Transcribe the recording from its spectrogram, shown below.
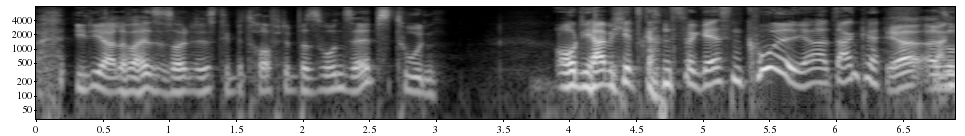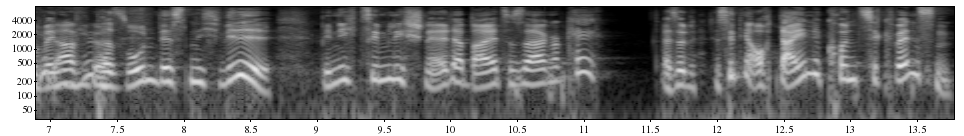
Idealerweise sollte das die betroffene Person selbst tun. Oh, die habe ich jetzt ganz vergessen. Cool, ja, danke. Ja, also danke wenn dafür. die Person das nicht will, bin ich ziemlich schnell dabei zu sagen, okay, also das sind ja auch deine Konsequenzen.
